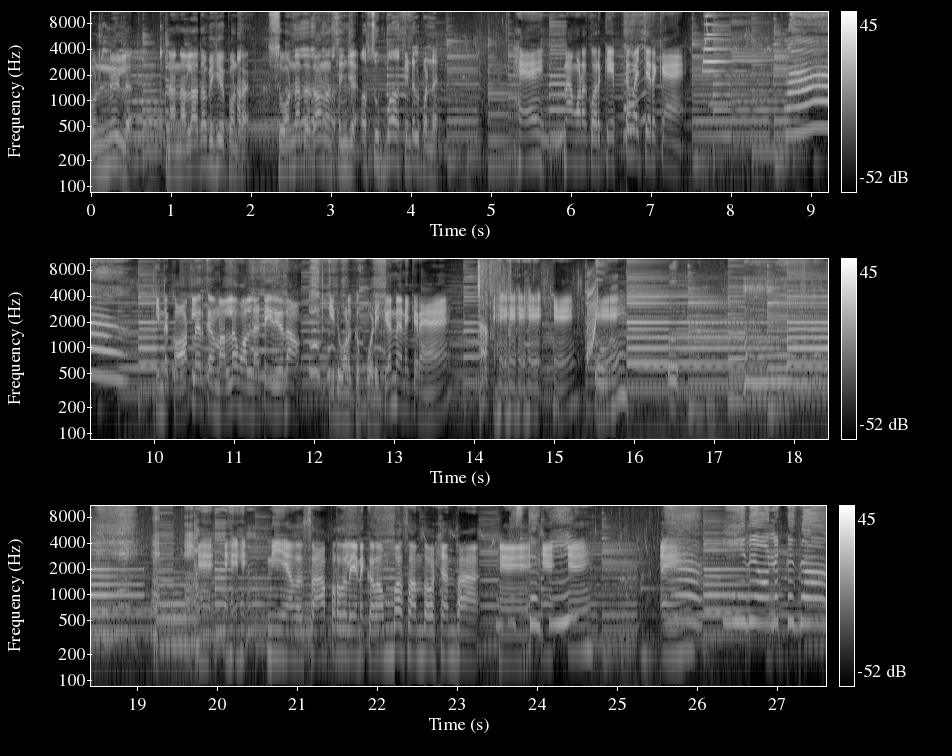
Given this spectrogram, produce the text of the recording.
ஒன்றும் இல்லை. நான் நல்லா தான் பிஹேவ் பண்ணுறேன் சொன்னதை தான் நான் செஞ்சேன். சும்மா கிண்டல் பண்ணேன் ஹே நான் உனக்கு ஒரு gift வச்சிருக்கேன். இந்த காட்டில் இருக்கிற நல்ல வால்நட்டு இதுதான். இது உனக்கு பிடிக்கும்னு நினைக்கிறேன். நீ அதை சாப்பிட்றதுல எனக்கு ரொம்ப சந்தோஷம்தான். இது உனக்கு தான்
